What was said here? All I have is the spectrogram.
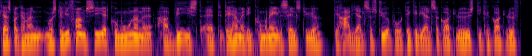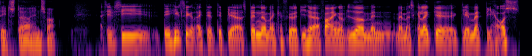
Kasper, kan man måske ligefrem sige, at kommunerne har vist, at det her med det kommunale selvstyre, det har de altså styr på, det kan de altså godt løse, de kan godt løfte et større ansvar? Altså jeg vil sige, det er helt sikkert rigtigt, at det bliver spændende, at man kan føre de her erfaringer videre, men, men man skal heller ikke øh, glemme, at det har også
